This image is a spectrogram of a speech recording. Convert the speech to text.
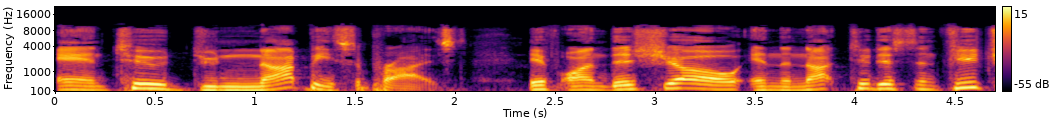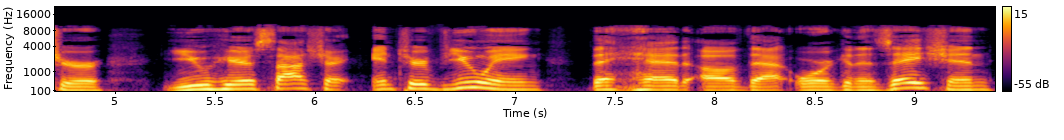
and two, do not be surprised if on this show in the not too distant future you hear Sasha interviewing the head of that organization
